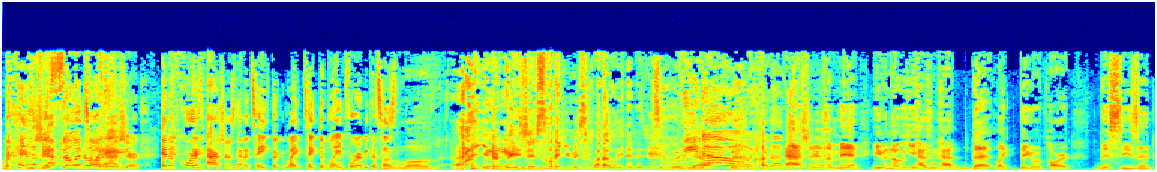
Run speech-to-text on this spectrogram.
Michaela definitely so told. Asher, and of course Asher is gonna take the like take the blame for it because I he's love your face just like you were smiling and it just We out. know you love Asher Asher. is a man, even though he hasn't had that like big of a part this season.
